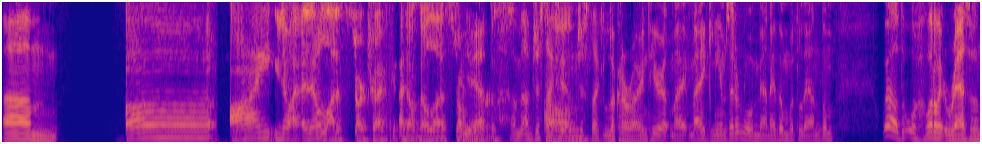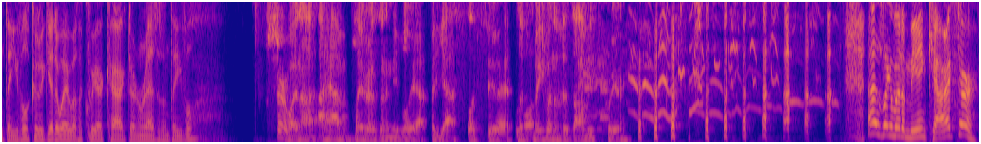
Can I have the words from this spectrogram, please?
Um. Uh, I you know I know a lot of Star Trek. I don't know a lot of Star yeah, Wars. I'm, I'm just actually um, I'm just like looking around here at my my games. I don't know many of them would lend them. Well, what about Resident Evil? Could we get away with a queer character in Resident Evil? Sure, why not? I haven't played Resident Evil yet, but yes, let's do it. Let's make one of the zombies queer. I was thinking about a main character,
